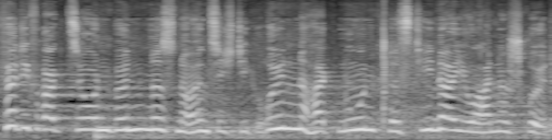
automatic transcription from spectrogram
Für die Fraktion Bündnis 90 Die Grünen hat nun Christina Johannes Schröder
